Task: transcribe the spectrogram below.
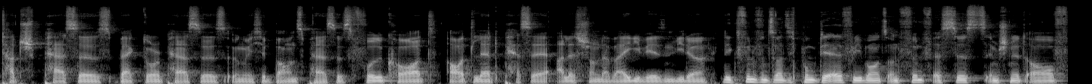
Touch Passes, Backdoor Passes, irgendwelche Bounce Passes, Full Court, Outlet Pässe, alles schon dabei gewesen wieder. Liegt 25 Punkte, 11 Rebounds und 5 Assists im Schnitt auf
